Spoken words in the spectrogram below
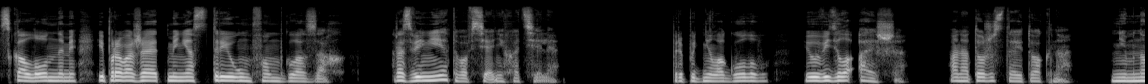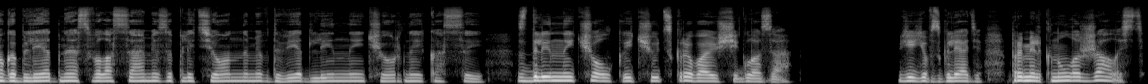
с колоннами и провожает меня с триумфом в глазах. Разве не этого все они хотели? Приподняла голову и увидела Айша. Она тоже стоит у окна. Немного бледная, с волосами заплетенными в две длинные черные косы, с длинной челкой, чуть скрывающей глаза. В ее взгляде промелькнула жалость,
